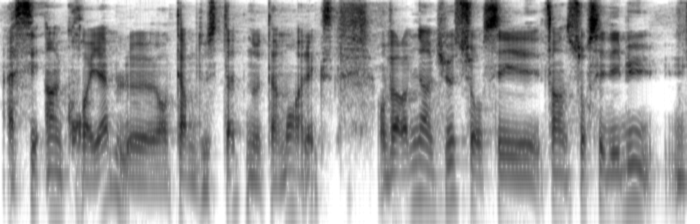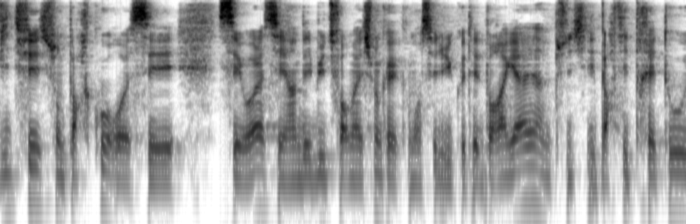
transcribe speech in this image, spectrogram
assez incroyable en termes de stats notamment Alex. On va revenir un peu sur ses, enfin sur ses débuts vite fait, son parcours, c'est c'est voilà c'est un début de formation qui a commencé du côté de Braga, ensuite il est parti très tôt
